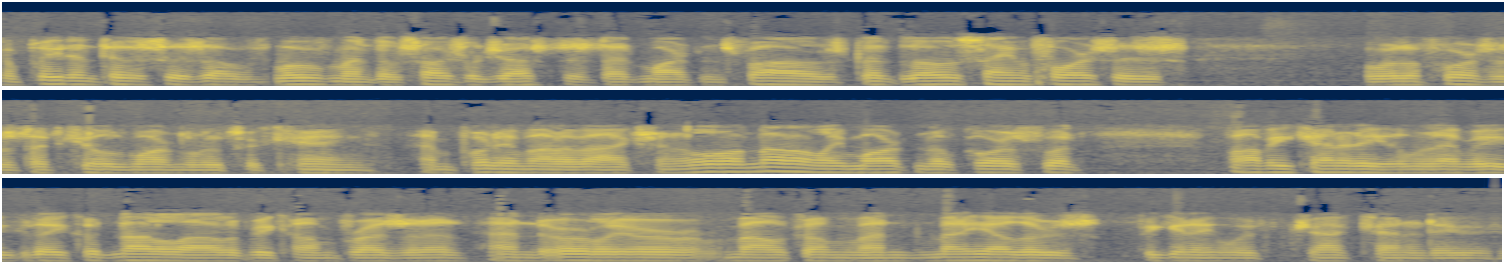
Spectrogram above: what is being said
complete antithesis of movement of social justice that Martin espoused, but those same forces were the forces that killed Martin Luther King and put him out of action. Not only Martin, of course, but Bobby Kennedy, whom they, could not allow to become president, and earlier Malcolm and many others, beginning with Jack Kennedy.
